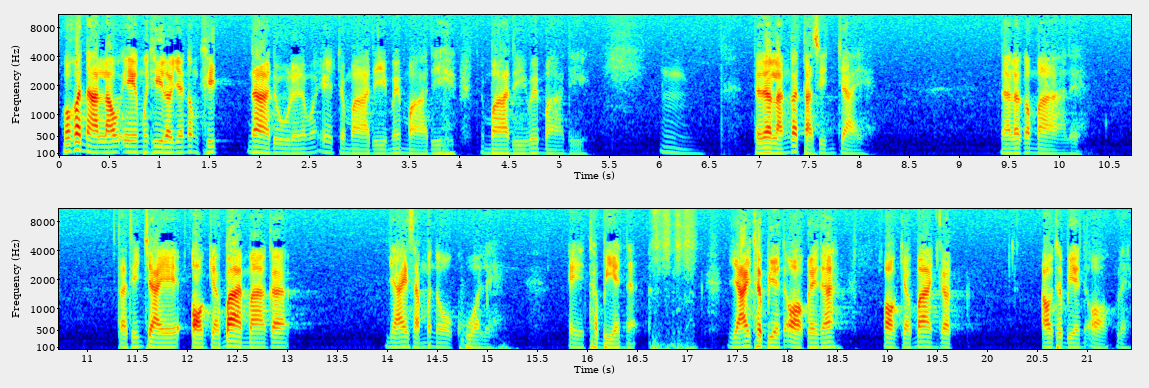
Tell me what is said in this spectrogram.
เพราะขนาดเราเองบางทีเรายังต้องคิดหน้าดูเลยนะว่าเอ๊ะจะมาดีไม่มาดี จะมาดีไม่มาดี อืม แต่หลังก็ตัดสินใจนะแล้วก็มาเลย ตัดสินใจออกจากบ้านมาก็ย้ายสัมมโนครัวเลยไอ้ทะเบียนน่ะย้ายทะเบียนออกเลยนะ ออกจากบ้านก็เอาทะเบียนออกเลย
